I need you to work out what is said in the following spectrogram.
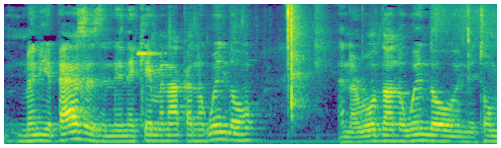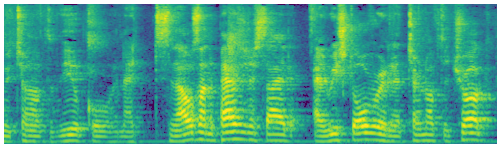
many passes, and then they came and knocked on the window, and I rolled down the window, and they told me to turn off the vehicle, and I since I was on the passenger side, I reached over and I turned off the truck.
